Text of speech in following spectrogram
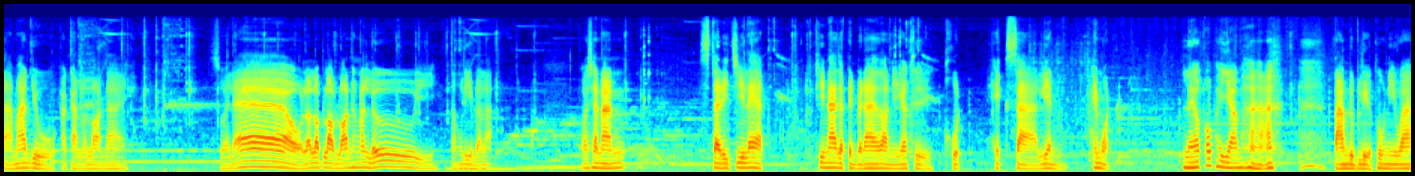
สามารถอยู่อากาศร้อนๆได้ สวยแล้วแล้วรอบๆร้อนทั้งนั้นเลย ต้องรีบแล้วล่ะ เพราะฉะนั้น strategy แรกที่น่าจะเป็นไปได้ตอนนี้ก็คือ ขุดเฮกซาเลียนให้หมด แล้วก็พยายามหาตามหลืบๆพวกนี้ว่า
